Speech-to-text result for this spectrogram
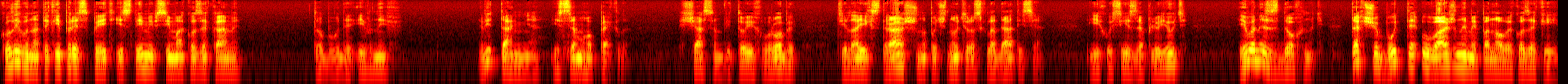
коли вона таки приспить із тими всіма козаками, то буде і в них. Вітання із самого пекла. З часом від тої хвороби тіла їх страшно почнуть розкладатися, їх усі заплюють, і вони здохнуть. Так що будьте уважними, панове козаки,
